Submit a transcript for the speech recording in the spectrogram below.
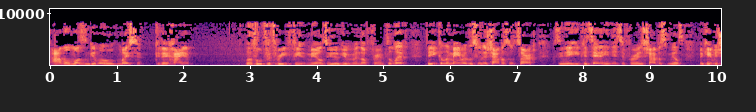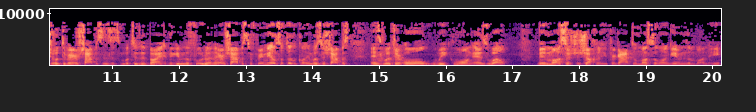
Aval Muslim Gimel Meiser, Kedei Chayim. The food for three meals, you do give him enough for him to live. To equal the mamer, the Suda Shabbos Utzarech, because you could say that he needs it for his Shabbos meals. Became a Shahut to bear Shabbos, since it's mutter to buy, to give him the food on their Shabbos for three meals, Hutter the Kolim was the Shabbos, and it's mutter all week long as well. Maser Sheshachach, he forgot to Masal and give him the money.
